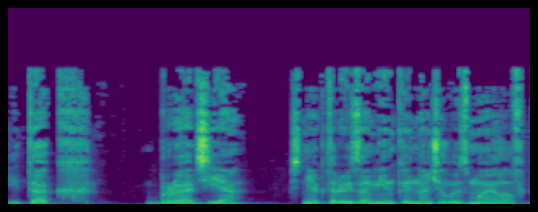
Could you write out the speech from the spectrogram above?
«Итак, братья», — с некоторой заминкой начал Измайлов,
